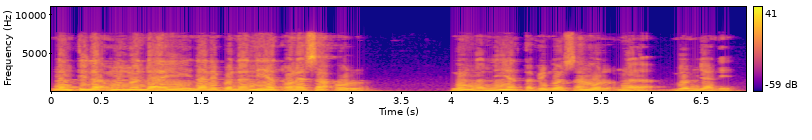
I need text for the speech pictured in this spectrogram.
dan tidak memadai daripada niat oleh sahur. Gue nggak niat tapi gue sahur nggak belum jadi.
